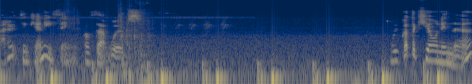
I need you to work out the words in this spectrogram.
I don't think anything of that would. We've got the kiln in there.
